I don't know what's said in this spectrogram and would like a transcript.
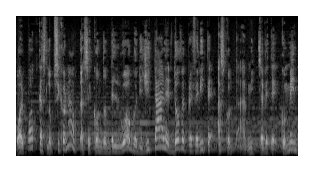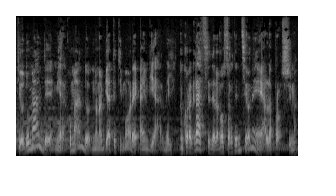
o al podcast Lo Psiconauta secondo del luogo digitale dove preferite ascoltarmi. Se avete commenti o domande, mi raccomando, non abbiate timore a inviarmeli. Ancora grazie della vostra attenzione e alla prossima.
